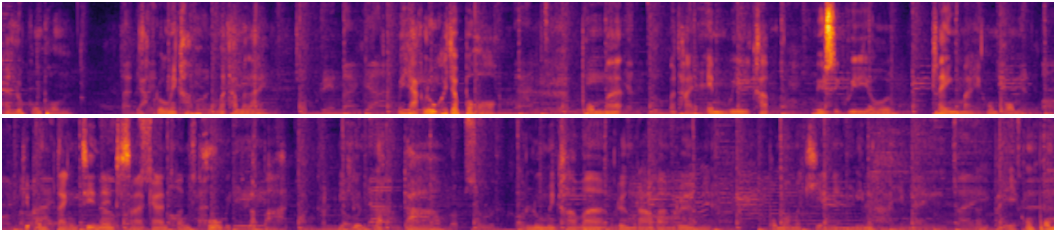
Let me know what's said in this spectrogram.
และลุคของผม อยากรู้ไหมครับว่าผมมาทำอะไร ไม่อยากรู้ก็จะบอก ผมมามาถ่าย MV ครับ มิวสิกวิดีโอเพลงใหม่ของผม ที่ผมแต่งที่ในสถานการณ์ของโควิดระบาด มีเรื่องล็อกดาวน์คุณรู้ไหมครับว่าเรื่องราวบางเรื่องเนี่ย ผมเอามาเขียนเนี่ยมีเนื้อหายังไงนั่นพระเอกของผม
